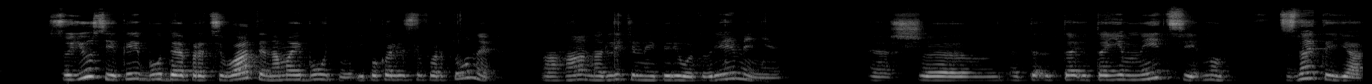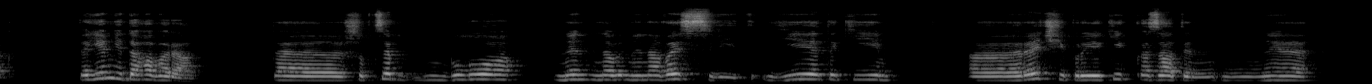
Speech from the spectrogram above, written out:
Союз, який буде працювати на майбутнє. І по колесу фортуни ага, на длительний період времени е, ж, е, та- таємниці, ну, це знаєте як? Таємні договора. Та, щоб це було не на, не на весь світ. Є такі е, речі, про які казати не,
